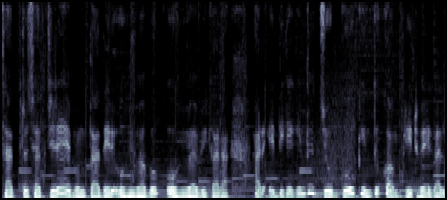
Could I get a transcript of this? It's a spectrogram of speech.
ছাত্রছাত্রীরা এবং তাদের অভিভাবক, অভিভাবিকারা। আর এদিকে কিন্তু যজ্ঞও কিন্তু কমপ্লিট হয়ে গেল।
